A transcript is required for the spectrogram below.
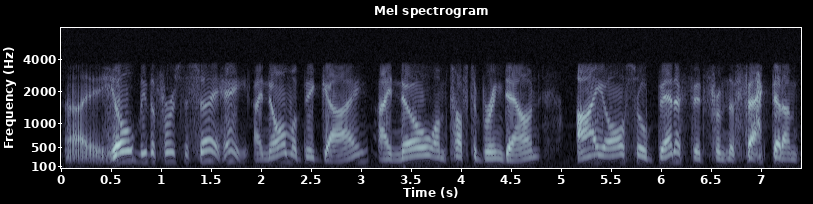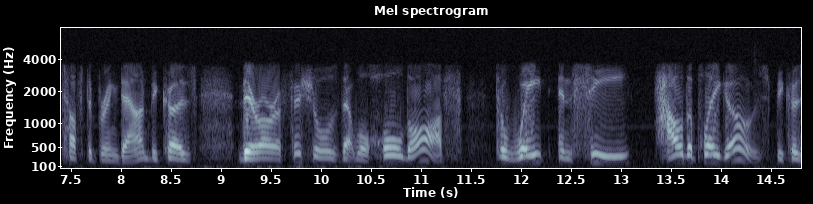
uh, he'll be the first to say, "Hey, I know I'm a big guy. I know I'm tough to bring down. I also benefit from the fact that I'm tough to bring down because there are officials that will hold off to wait and see how the play goes because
